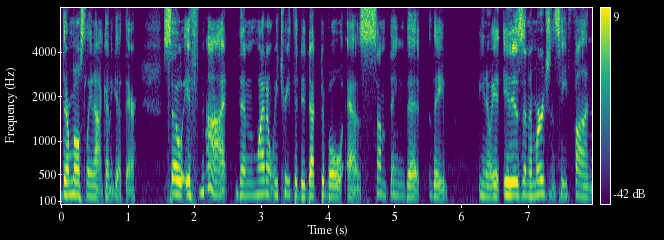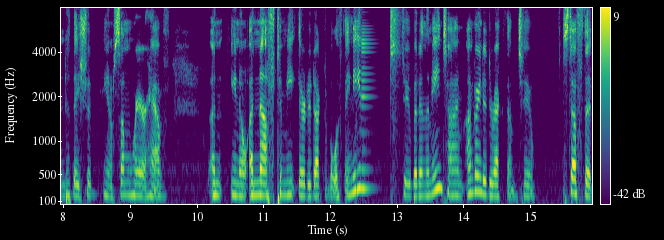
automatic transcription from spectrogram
they're mostly not going to get there. So if not then why don't we treat the deductible as something that they you know it, it is an emergency fund. They should you know somewhere have an, you know enough to meet their deductible if they need to but in the meantime i'm going to direct them to stuff that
